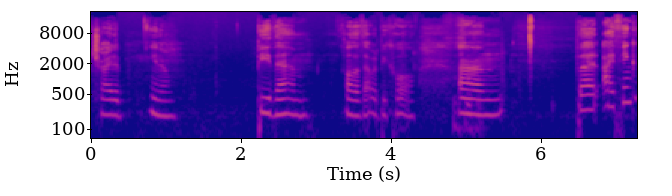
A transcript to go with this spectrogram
try to, you know, be them, although that would be cool. Um, but I think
